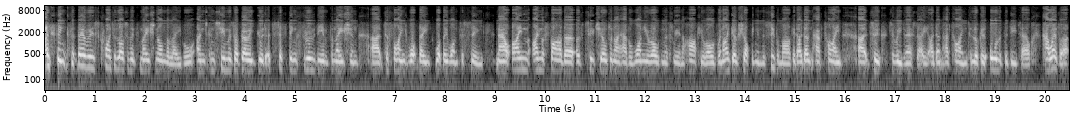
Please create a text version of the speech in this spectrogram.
I think that there is quite a lot of information on the label, and consumers are very good at sifting through the information uh, to find what they what they want to see. Now, I'm I'm a father of two children. I have a one-year-old and a three-and-a-half-year-old. When I go shopping in the supermarket, I don't have time uh, to to read an essay. I don't have time to look at all of the detail. However,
